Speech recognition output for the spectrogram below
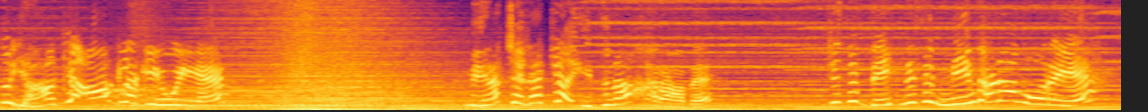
तो यहाँ क्या आग लगी हुई है? मेरा चेहरा क्या इतना खराब है, जिसे देखने से नींद हराम हो रही है?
